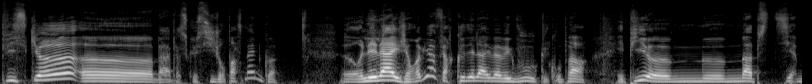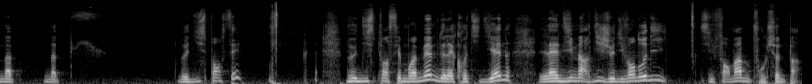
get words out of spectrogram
puisque euh, bah, parce que 6 jours par semaine quoi. Euh, les lives, j'aimerais bien faire que des lives avec vous quelque part et puis me me dispenser me dispenser moi-même de la quotidienne lundi, mardi, jeudi, vendredi si le format ne fonctionne pas.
